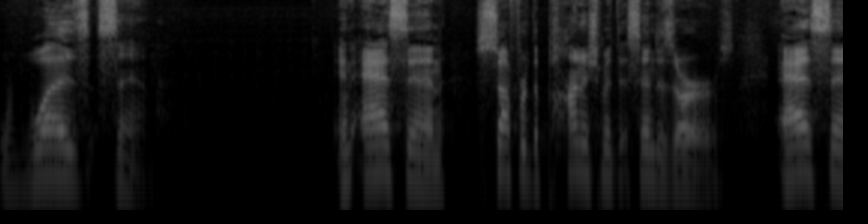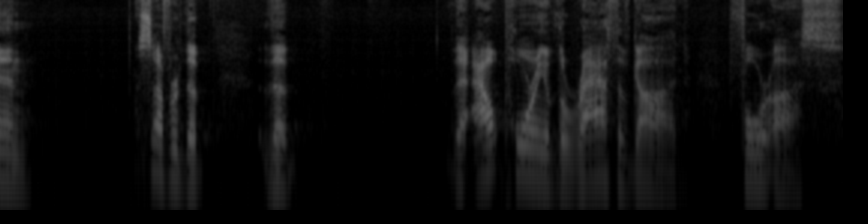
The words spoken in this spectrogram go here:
was sin. And as sin, suffered the punishment that sin deserves. As sin suffered the, the, the outpouring of the wrath of God for us.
